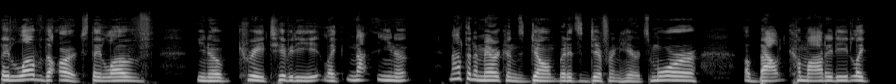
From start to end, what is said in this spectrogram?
they love the arts, they love you know creativity, like not you know not that Americans don't, but it's different here. It's more about commodity. Like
